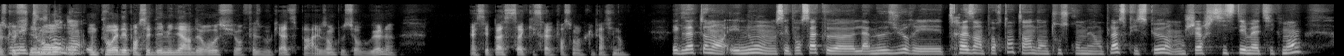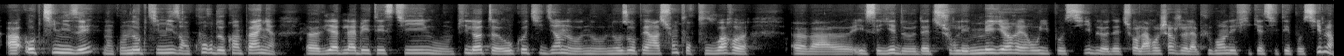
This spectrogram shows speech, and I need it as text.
Parce que finalement, on, pourrait dépenser des milliards d'euros sur Facebook Ads, par exemple, ou sur Google. Mais ce n'est pas ça qui serait forcément le plus pertinent. Exactement. Et nous, c'est pour ça que euh, la mesure est très importante hein, dans tout ce qu'on met en place, puisqu'on cherche systématiquement à optimiser. Donc, on optimise en cours de campagne euh, via de l'A-B testing ou on pilote euh, au quotidien nos, opérations pour pouvoir euh, bah, essayer d'être sur les meilleurs ROI possibles, d'être sur la recherche de la plus grande efficacité possible.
